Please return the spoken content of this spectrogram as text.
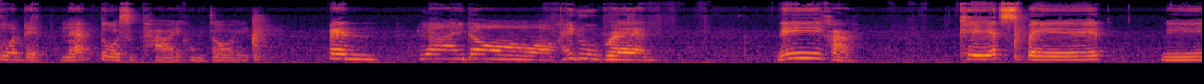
ตัวเด็ดและตัวสุดท้ายของจอย เป็นลายดอกให้ดูแบรนด์ นี่ค่ะ Kate Spade นี่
